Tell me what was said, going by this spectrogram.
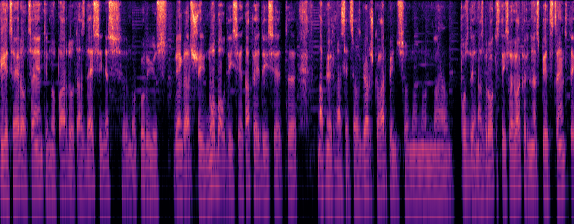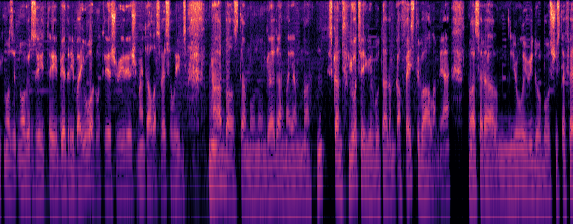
5 eiro centi no pārdotās desiņas, no kuru jūs vienkārši nobaudīsiet, apēdīsiet, uh, apmierināsiet savus garus kārpiņus. Un, un, un uh, pusdienās, brokastīs vai vakariņās 5 centi tiek novirzīti biedrībai ogli tieši vīriešu mentālās veselības atbalstam un, un gaidāmajam, uh, hm, skan jocīgi, varbūt tādam kā festivālam. Ja? Vasarā jūlijā vidū būs šis festivāls.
